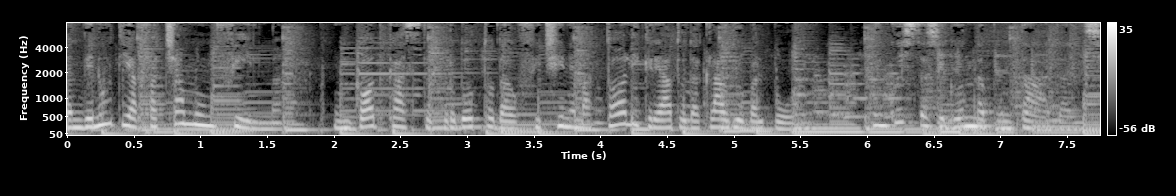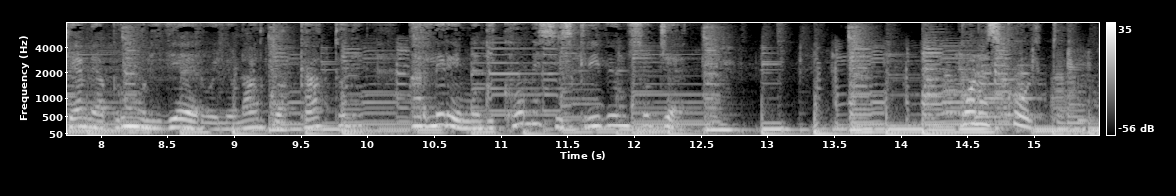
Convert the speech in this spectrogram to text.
Benvenuti a Facciamo un film, un podcast prodotto da Officine Mattoli creato da Claudio Balboni. In questa seconda puntata, insieme a Bruno Oliviero e Leonardo Accattoli, parleremo di come si scrive un soggetto. Buon ascolto!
